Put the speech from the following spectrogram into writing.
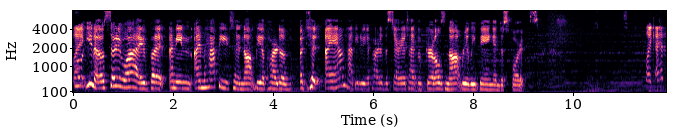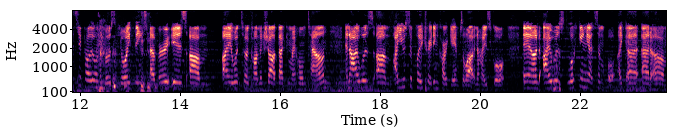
Well, you know, so do I. But I mean, I'm happy to not be a part of. Uh, to, I am happy to be a part of the stereotype of girls not really being into sports. Like I have to say, probably one of the most annoying things ever is um. I went to a comic shop back in my hometown, and I was um, I used to play trading card games a lot in high school, and I was looking at some like uh, at um,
